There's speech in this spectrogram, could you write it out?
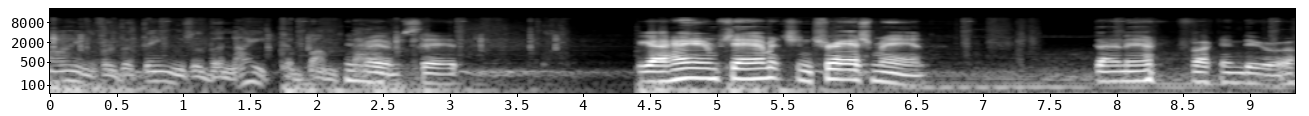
Time for the things of the night to bump You back. made him sad. We got Ham Sandwich and Trash Man. Dynamic fucking duo.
